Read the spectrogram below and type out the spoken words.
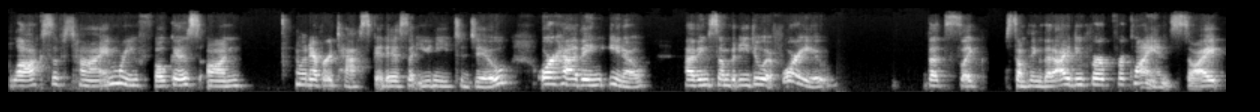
blocks of time where you focus on whatever task it is that you need to do, or having, you know, having somebody do it for you. That's like something that I do for for clients. So I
